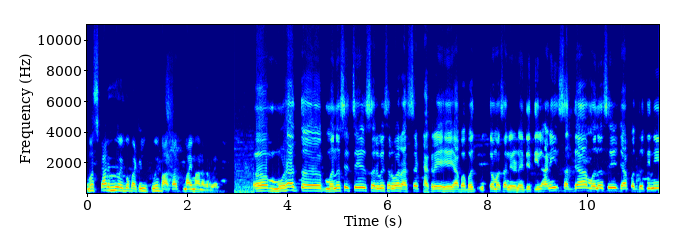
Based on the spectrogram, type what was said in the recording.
नमस्कार मी वैभव पाटील. तुम्ही पाहतात माय महानगर लाईव्ह. मुळात मनसेचे सर्वे सर्व राजसाहेब ठाकरे हे याबाबत उत्तम असा निर्णय देतील आणि सध्या मनसे ज्या पद्धतीने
